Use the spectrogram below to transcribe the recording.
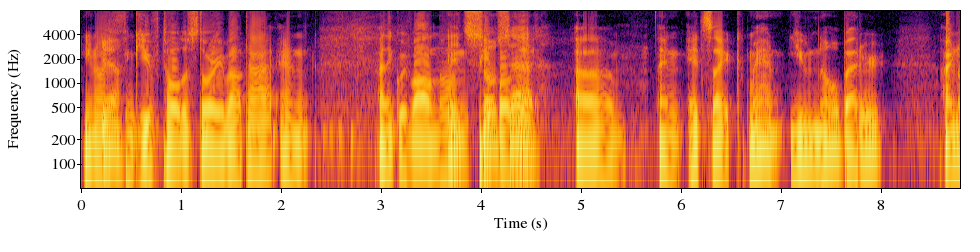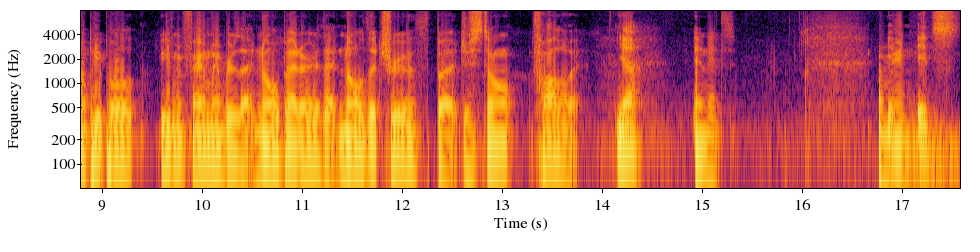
You know, Yeah. I think you've told a story about that and I think we've all known It's people sad. that um and it's like, "Man, you know better." I know people, even family members that know better, that know the truth, but just don't follow it. Yeah. And it's I mean, it's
